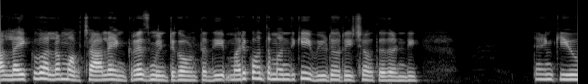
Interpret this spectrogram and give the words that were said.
ఆ లైక్ వల్ల మాకు చాలా ఎంకరేజ్మెంట్గా ఉంటుంది. మరికొంతమందికి ఈ వీడియో రీచ్ అవుతుందండి. Thank you.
